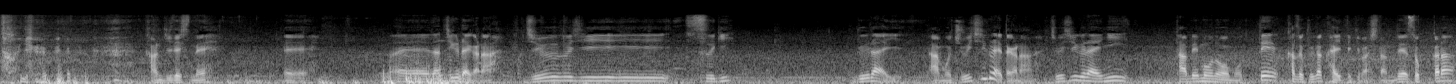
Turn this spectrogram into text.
という感じですね、えーえー、何時ぐらいかな？10時過ぎぐらいあもう11時ぐらいだったかな？11時ぐらいに食べ物を持って家族が帰ってきましたんでそこから、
